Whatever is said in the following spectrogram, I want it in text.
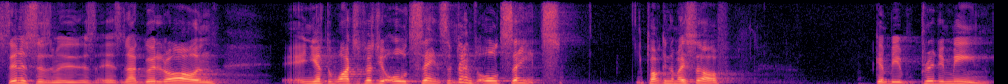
Cynicism is, is not good at all, and, and you have to watch, especially old saints. Sometimes old saints, I'm talking to myself, can be pretty mean.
